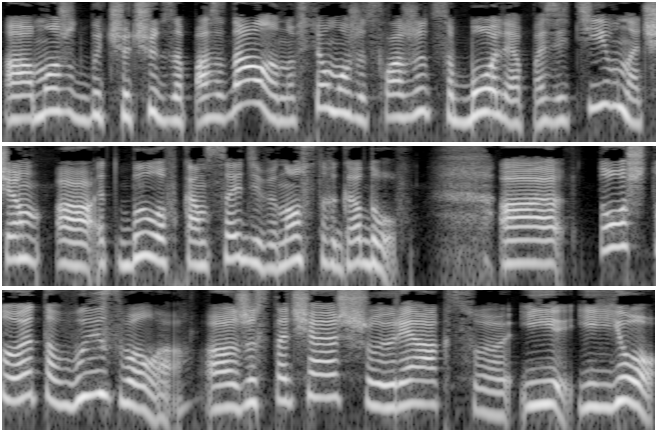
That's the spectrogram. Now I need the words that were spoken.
а, может быть, чуть-чуть запоздало, но все может сложиться более позитивно, чем это было в конце 90-х годов. То, что это вызвало жесточайшую реакцию и ее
